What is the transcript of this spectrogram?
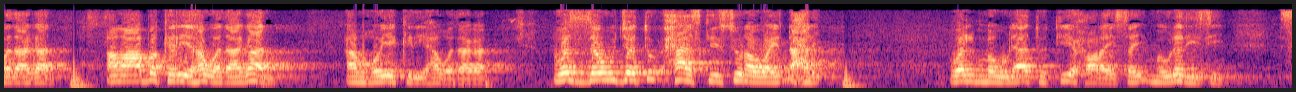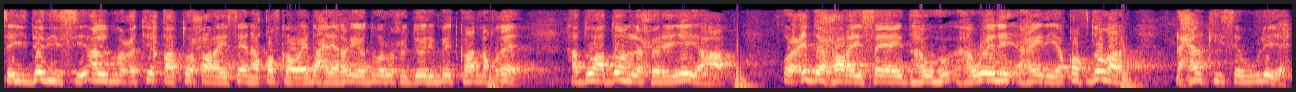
wadaagaan ama aabbo keliya ha wadaagaan ama hooye keliya ha wadaagaan. Waazawjatu xaaskiisuna way dhaxli waalmawlaatu tii xoraysay mawladiisii saydadiisii almuctiqatu xoraysayna qofka way dhaxli rag iyo dumar wuxuu dooni meydku ha noqdee hadduu addoon la xoreeyey ahaa oo cidda xoraysay ay haweeney ahayd iyo qof dumar dhaxalkiisa wuu leeyahay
